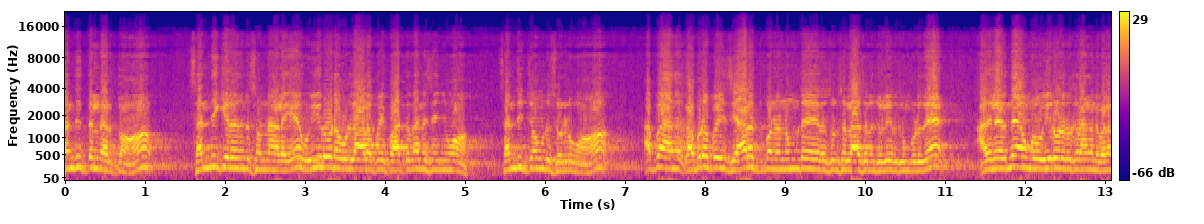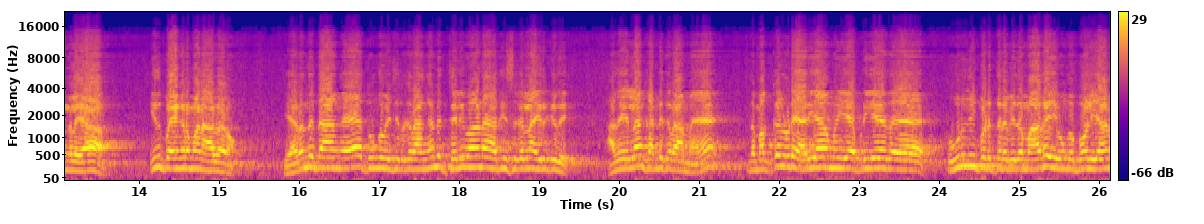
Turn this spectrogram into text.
சந்தித்தல்னு அர்த்தம். சந்திக்கிறதுன்னு சொன்னாலேயே உயிரோட உள்ள ஆளை போய் பார்த்து தான் என்ன செஞ்சுவோம். சந்திச்சோம்னு சொல்லுவோம். அப்போ அங்கே கபரை போய் ஜியாரத் பண்ணணும்னு ரசூல் சல்லாசனம் சொல்லியிருக்கும் பொழுது அதுலேருந்தே அவங்க உயிரோடு இருக்கிறாங்கன்னு விளங்கலையா? இது பயங்கரமான ஆதாரம். இறந்துட்டாங்க தூங்க வச்சிருக்கிறாங்கன்னு தெளிவான அதிசுகள்லாம் இருக்குது. அதையெல்லாம் கண்டுக்கிறாம இந்த மக்களுடைய அறியாமையை அப்படியே அதை உறுதிப்படுத்துகிற விதமாக இவங்க போலியான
